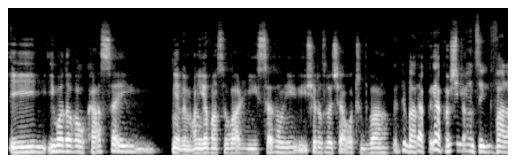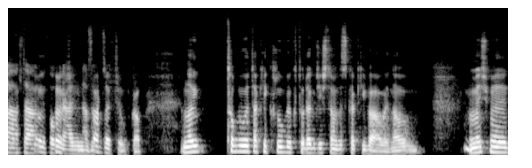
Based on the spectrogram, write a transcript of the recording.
i, i ładował kasę i nie wiem, oni awansowali sezon i, i się rozleciało, czy dwa. Chyba Jak- jakoś mniej tak. więcej dwa lata pograli na Bardzo szybko. No i to były takie kluby, które gdzieś tam wyskakiwały. No, myśmy,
